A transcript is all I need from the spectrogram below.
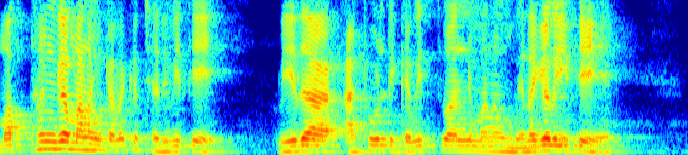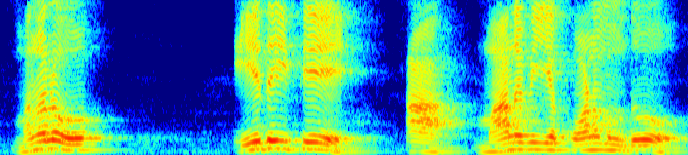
మొత్తంగా మనం కనుక చదివితే లేదా అటువంటి కవిత్వాన్ని మనం వినగలిగితే మనలో ఏదైతే ఆ మానవీయ కోణం ఉందో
